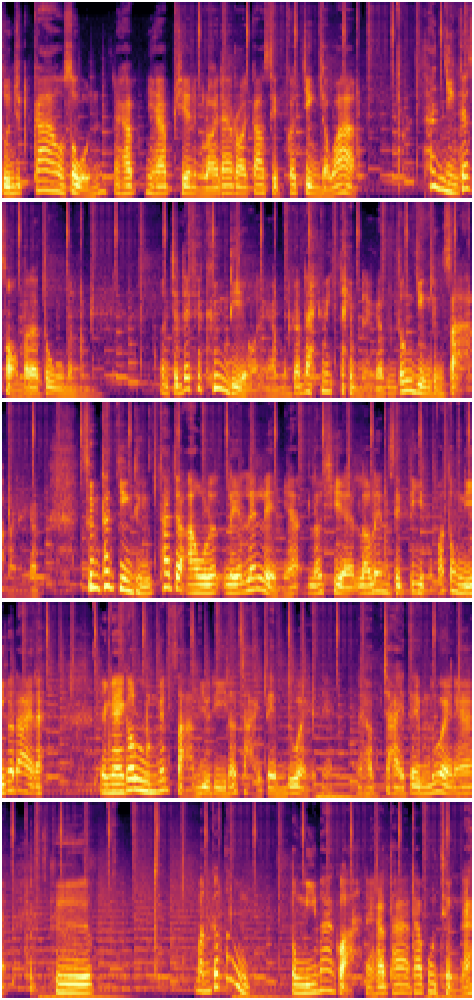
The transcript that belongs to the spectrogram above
0.90 นะครับนี่ครับเชียร์ 100 ได้ 190 ก็จริงแต่ว่าถ้ายิงแค่ 2 ประตูมันมันจะได้แค่ครึ่งเดียวนะครับมันก็ได้ไม่เต็มเลยครับมันต้องยิงถึง3นะครับซึ่งถ้ายิงถึงถ้าจะเอาเล่นเล่นเลนเนี้ยแล้วเชียร์เราเล่นซิตี้ผมว่าตรงนี้ก็ได้นะยังไงก็ลุ้นเม็ดสามอยู่ดีแล้วจ่ายเต็มด้วยเนี่ยนะครับจ่ายเต็มด้วยนะฮะคือมันก็ต้องตรงนี้มากกว่านะครับถ้าถ้าพูดถึงนะ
